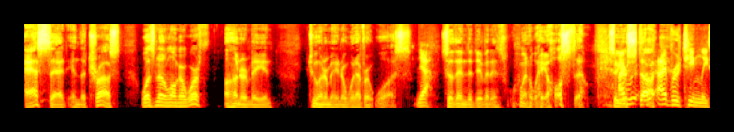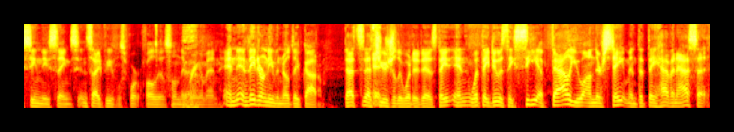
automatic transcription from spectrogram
asset in the trust was no longer worth 100 million, 200 million, or whatever it was. Yeah. So then the dividends went away also. So you're I've, stuck. I've routinely seen these things inside people's portfolios when they bring them in, and and they don't even know they've got them. That's that's usually what it is. They and what they do is they see a value on their statement that they have an asset,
